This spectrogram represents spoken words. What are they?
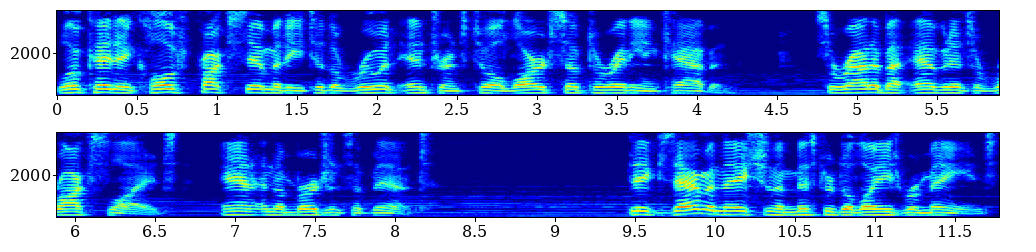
located in close proximity to the ruined entrance to a large subterranean cabin surrounded by evidence of rock slides and an emergence event. The examination of Mr. Delaney's remains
